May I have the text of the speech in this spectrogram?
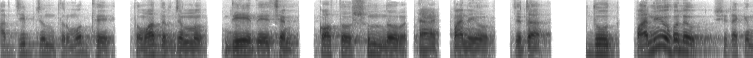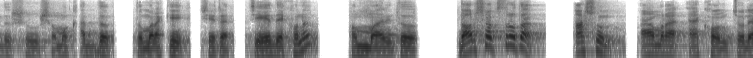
আর জীবজন্তুর মধ্যে তোমাদের জন্য দিয়ে দিয়েছেন কত সুন্দর এক পানীয়, যেটা দুধ পানীয় হলেও সেটা কিন্তু সুষম খাদ্য তোমরা কি সেটা চেয়ে দেখো না? সম্মানিত দর্শক, শ্রোতা আসুন, আমরা এখন চলে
